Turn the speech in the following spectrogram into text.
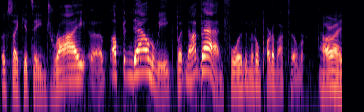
looks like it's a dry uh, up and down week, but not bad for the middle part of October. All right.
